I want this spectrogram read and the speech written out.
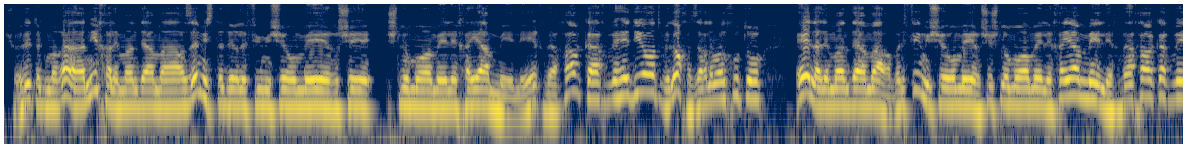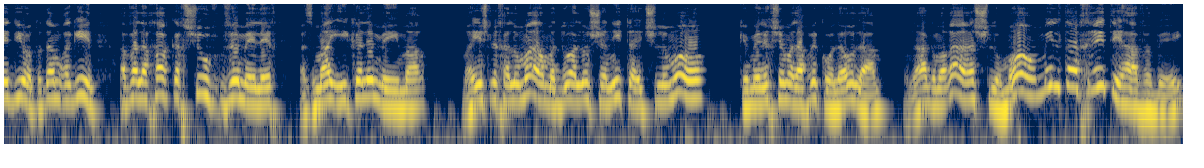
שואלת הגמרא, ניחא למאן דאמר, זה מסתדר לפי מי שאומר ששלמה המלך היה מלך, ואחר כך והדיוט, ולא חזר למלכותו, אלא למאן דאמר, אבל לפי מי שאומר ששלמה המלך היה מלך, ואחר כך והדיוט, אדם רגיל, אבל אחר כך שוב ומלך, אז מה איכא למימר? מה יש לך לומר, מדוע לא שנית את שלמה כמלך שמלך בכל העולם? עונה הגמרא, שלמה מילתא אחריתי הווה בי.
